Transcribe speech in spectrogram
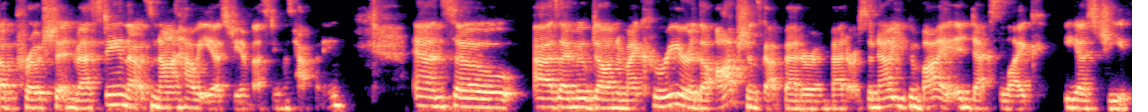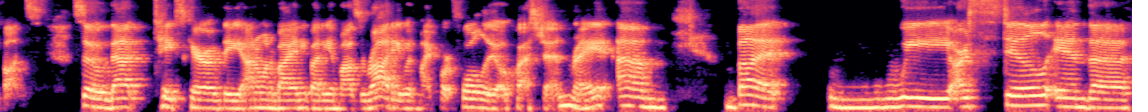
approach to investing. That was not how ESG investing was happening. And so as I moved on in my career, the options got better and better. So now you can buy index like ESG funds. So that takes care of the I don't want to buy anybody a Maserati with my portfolio question, right? Um, but we are still in the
